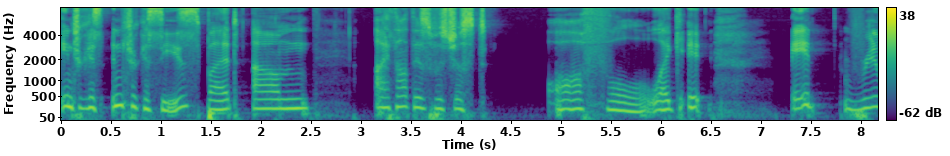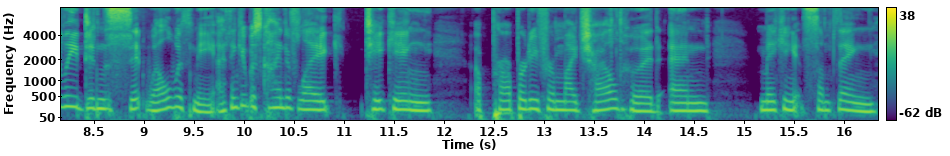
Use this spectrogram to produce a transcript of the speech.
intric- intricacies. But um, I thought this was just awful. Like it, it really didn't sit well with me. I think it was kind of like taking a property from my childhood and making it something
